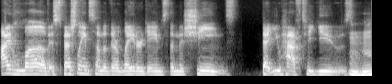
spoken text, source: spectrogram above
I love, especially in some of their later games, the machines that you have to use mm-hmm.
